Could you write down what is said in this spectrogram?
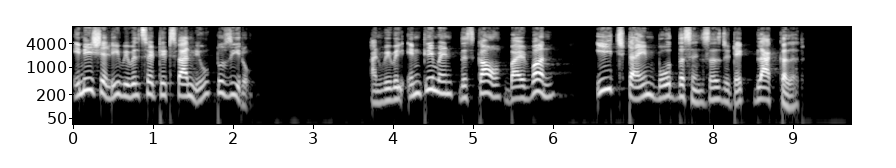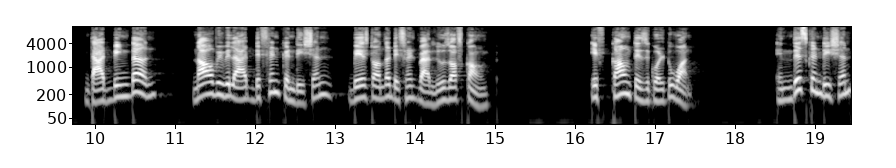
Initially, we will set its value to 0. And we will increment this count by 1 each time both the sensors detect black color. That being done, now we will add different condition based on the different values of count. If count is equal to 1, in this condition,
